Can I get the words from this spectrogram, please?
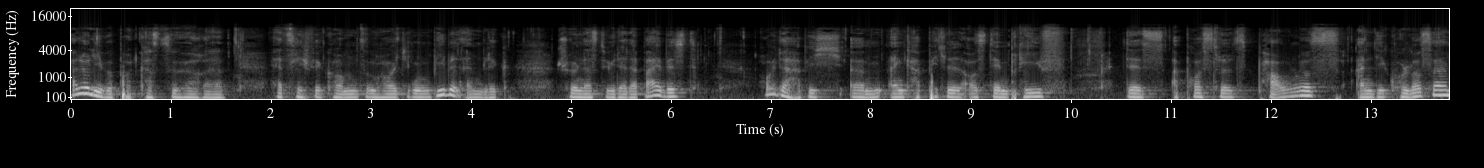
Hallo liebe Podcast-Zuhörer, herzlich willkommen zum heutigen Bibeleinblick. Schön, dass du wieder dabei bist. Heute habe ich ähm, ein Kapitel aus dem Brief des Apostels Paulus an die Kolosser.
